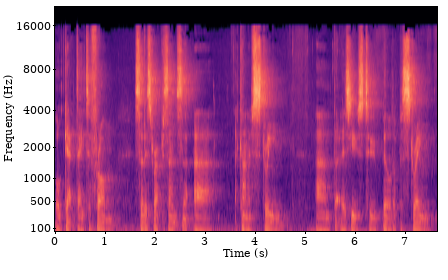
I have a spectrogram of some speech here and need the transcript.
or get data from. So this represents a, a kind of stream um, that is used to build up a string.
